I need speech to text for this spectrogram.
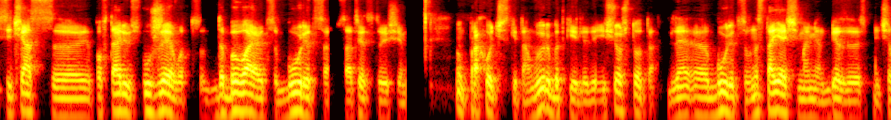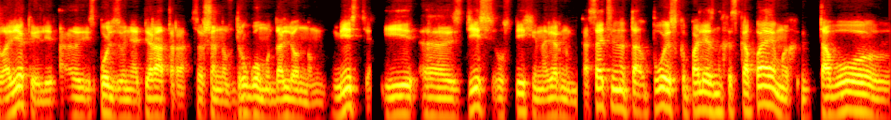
сейчас, э, повторюсь, уже вот добываются, бурятся соответствующие ну, проходческие там выработки или еще что-то, для, э, бурятся в настоящий момент без человека или а, использования оператора совершенно в другом удаленном месте. И э, здесь успехи, наверное, касательно то, поиска полезных ископаемых, того,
